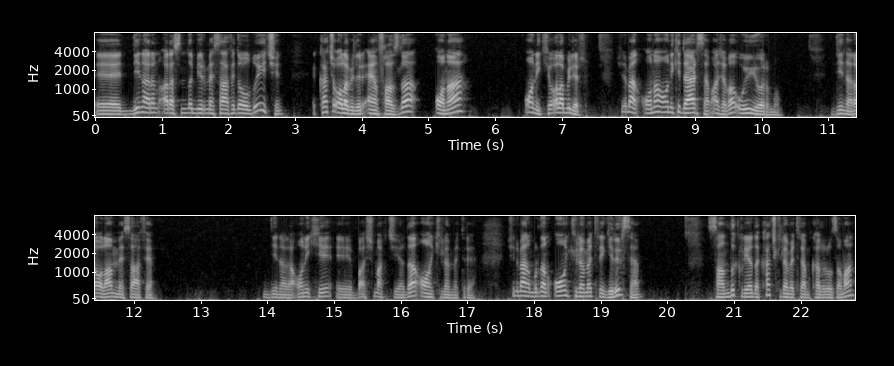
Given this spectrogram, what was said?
e, Dinar'ın arasında bir mesafede olduğu için e, kaç olabilir en fazla? 10'a 12 olabilir. Şimdi ben 10'a 12 dersem acaba uyuyor mu? Dinar'a olan mesafe. Dinar'a 12, e, Başmakçı'ya da 10 kilometre. Şimdi ben buradan 10 kilometre gelirsem Sandıklı'ya da kaç kilometrem kalır o zaman?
